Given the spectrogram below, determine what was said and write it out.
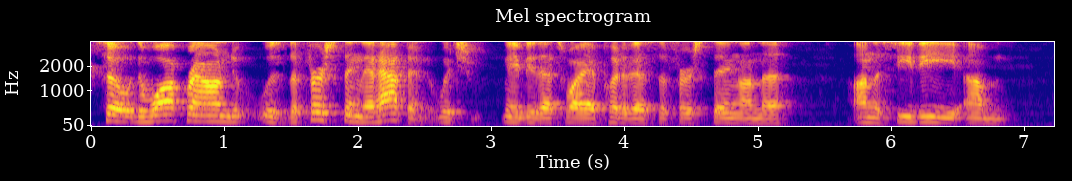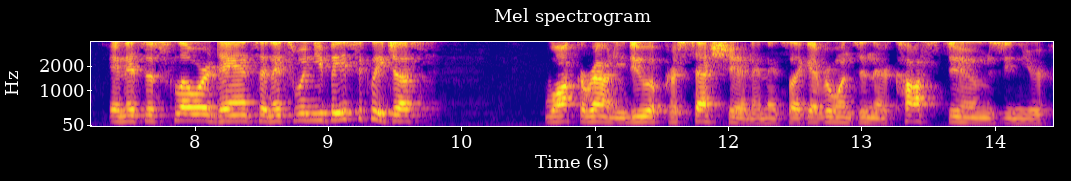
so the walk round was the first thing that happened, which maybe that's why I put it as the first thing on the on the CD. Um, and it's a slower dance, and it's when you basically just walk around. You do a procession, and it's like everyone's in their costumes, and you're.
